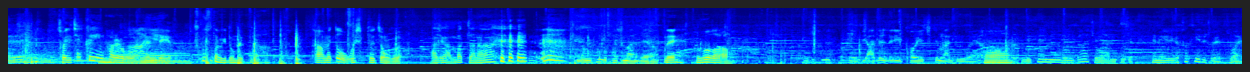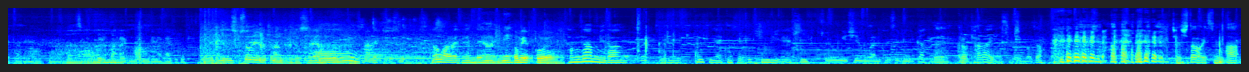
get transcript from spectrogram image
저희 체크인 하려고 왔는데요. 숙소가 여기 너무 예쁘다. 다음에 또 오고 싶을 정도야. 아직 안 봤잖아 너무 성급하시면 안 돼요. 네. 우와. 우리 아들들이 거의 직접 만든 거예요. 아. 우리 해밍이가 좋아하는 곳에 해밍이가 칵테일을 좋아해, 좋아했잖아요. 그래서 칵테일 바를 만들어가지고 여기 숙소를 이렇게 만들어줬어요. 마음에 드셨으면 좋겠어요. 너무 마음에 드는데요 이미 너무 예뻐요. 감사합니다 우리 캠핑의 컨셉이. 준. 조용히 쉬고 가는 컨셉이니까 네 그렇게 하라 이 말씀이신 거죠? 잘 쉬다 가겠습니다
